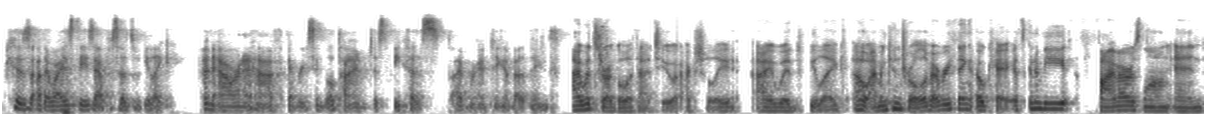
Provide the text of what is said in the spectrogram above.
because otherwise these episodes would be like an hour and a half every single time just because I'm ranting about things. I would struggle with that too, actually. I would be like, oh, I'm in control of everything. Okay, it's going to be five hours long and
